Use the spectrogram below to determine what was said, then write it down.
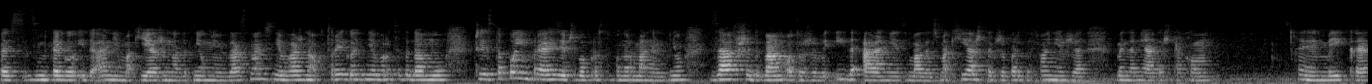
bez zmytego idealnie makijażu nawet nie umiem zasnąć, nieważne o której godzinie wrócę do domu, czy jest to po imprezie, czy po prostu po normalnym dniu, zawsze dbam o to, żeby idealnie zmazać makijaż, także bardzo fajnie, że będę miała też taką y, myjkę,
